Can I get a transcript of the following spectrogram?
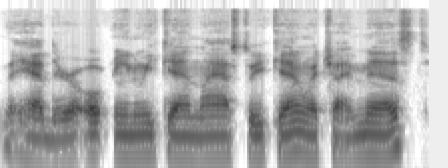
They had their opening weekend last weekend, which I missed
